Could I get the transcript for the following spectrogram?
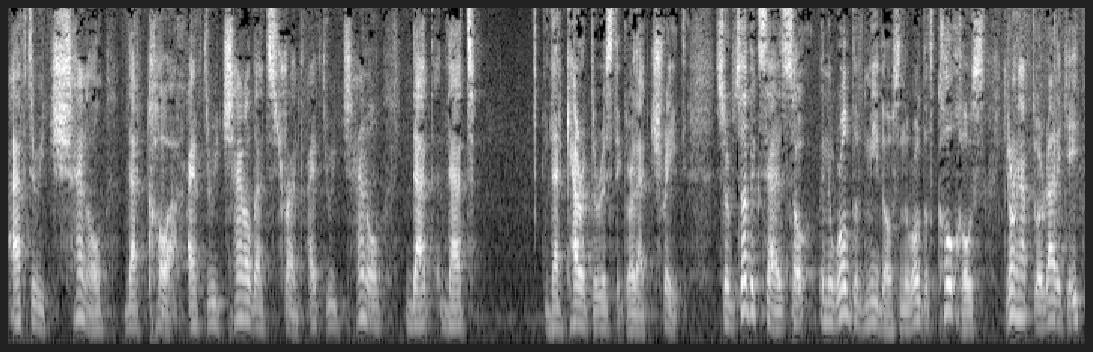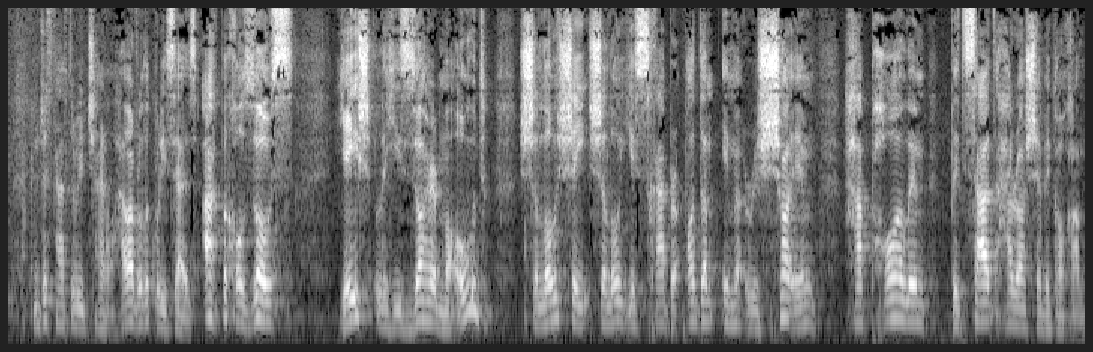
I have to rechannel that koach. I have to rechannel that strength. I have to rechannel that, that, that characteristic or that trait. So Tzaddik says, so in the world of midos, in the world of kochos, you don't have to eradicate, you just have to rechannel. However, look what he says. Ach yesh lehizoher ma'od adam bitzad.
